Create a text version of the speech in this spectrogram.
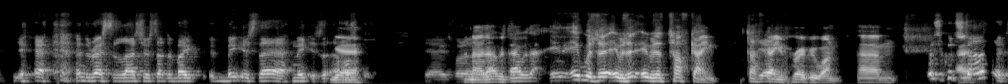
yeah, and the rest of the lads just had to make meet us there, meet us at the Yeah. hospital. Yeah, it was No, that was that was it, it was a, it was a, it was a tough game, tough Yeah. game for everyone. Um, it's a good uh, standard.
